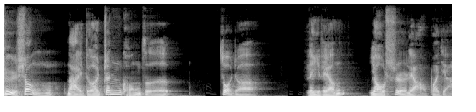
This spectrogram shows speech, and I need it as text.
去圣乃得真孔子。作者李陵有事了播讲。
